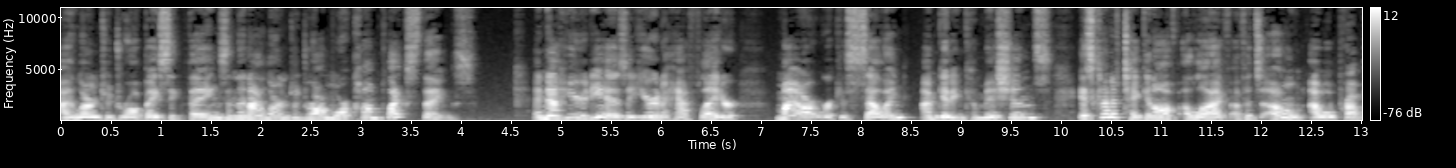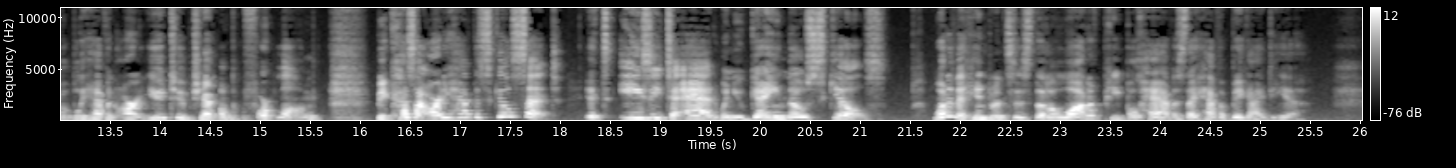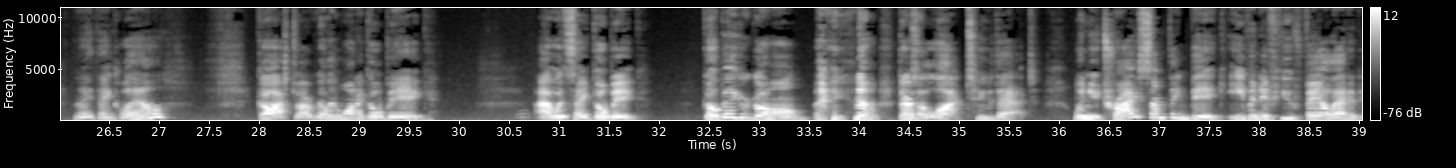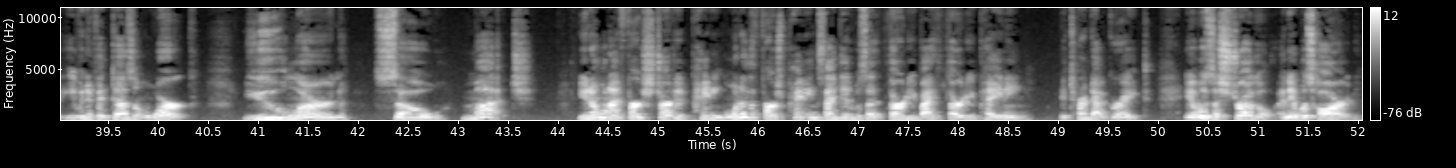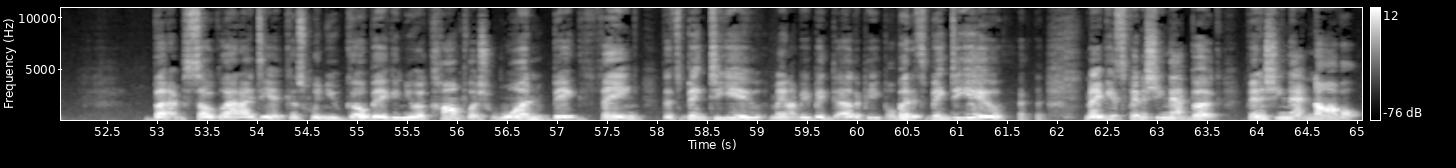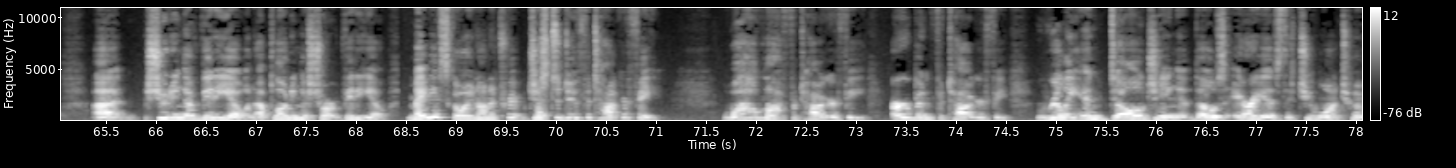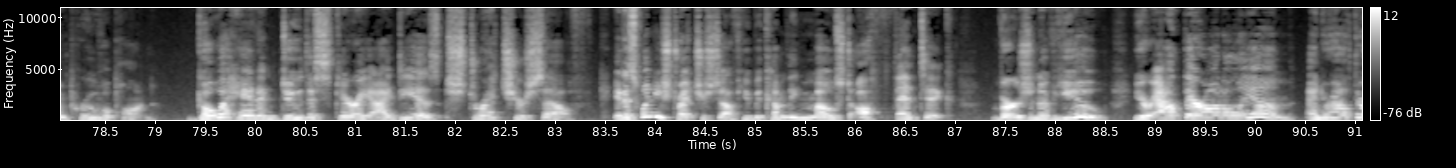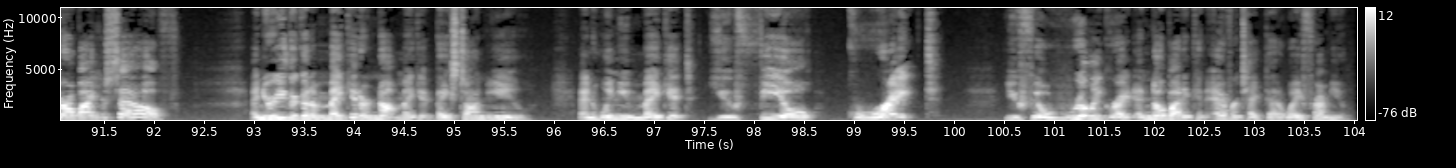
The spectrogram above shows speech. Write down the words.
I learned to draw basic things and then I learned to draw more complex things. And now here it is, a year and a half later, my artwork is selling. I'm getting commissions. It's kind of taken off a life of its own. I will probably have an art YouTube channel before long because I already have the skill set. It's easy to add when you gain those skills. One of the hindrances that a lot of people have is they have a big idea. And they think, well, gosh, do I really want to go big? I would say go big. Go big or go home. you know, there's a lot to that. When you try something big, even if you fail at it, even if it doesn't work, you learn so much. You know, when I first started painting, one of the first paintings I did was a 30 by 30 painting. It turned out great. It was a struggle and it was hard. But I'm so glad I did because when you go big and you accomplish one big thing that's big to you, may not be big to other people, but it's big to you. Maybe it's finishing that book, finishing that novel, uh, shooting a video and uploading a short video. Maybe it's going on a trip just to do photography, wildlife photography, urban photography, really indulging those areas that you want to improve upon. Go ahead and do the scary ideas. Stretch yourself. It is when you stretch yourself you become the most authentic version of you. You're out there on a limb and you're out there all by yourself. And you're either going to make it or not make it based on you. And when you make it, you feel great. You feel really great. And nobody can ever take that away from you.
